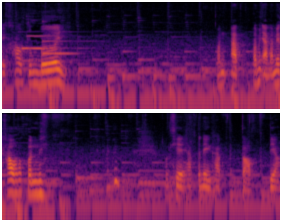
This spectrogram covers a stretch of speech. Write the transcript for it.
ยเข้าจุงเบยตอนอัดตอนไม่อัดแล้วไม่เข้าสักคนหนึ่งโอเคครับประเด็นครับ ตอบเดียว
